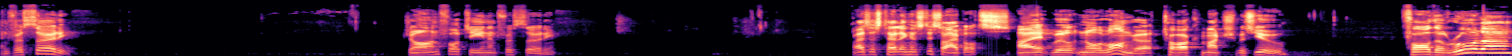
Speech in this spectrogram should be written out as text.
and verse 30. John 14 and verse 30. Christ is telling his disciples, I will no longer talk much with you, for the ruler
